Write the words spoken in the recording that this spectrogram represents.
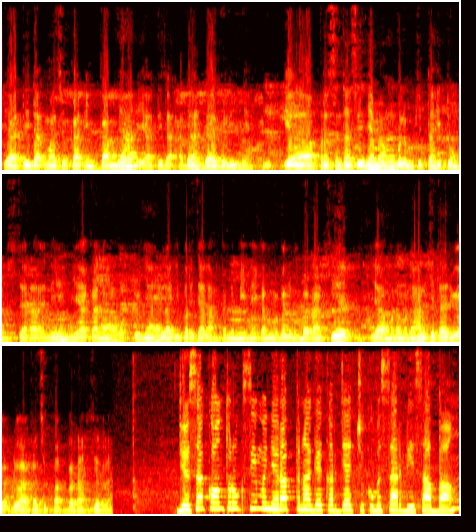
ya tidak masukkan income-nya ya tidak ada daya belinya. Ya presentasinya memang belum kita hitung secara ini ya karena waktunya lagi berjalan. Pandemi ini kan belum berakhir. Ya mudah-mudahan kita juga doakan cepat berakhir lah Jasa konstruksi menyerap tenaga kerja cukup besar di Sabang,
